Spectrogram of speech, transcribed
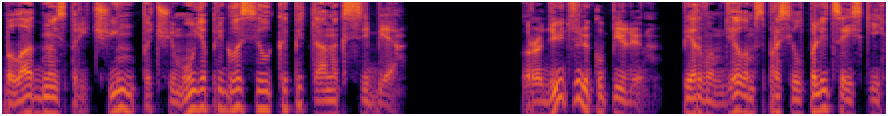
была одной из причин, почему я пригласил капитана к себе. «Родители купили?» Первым делом спросил полицейский.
